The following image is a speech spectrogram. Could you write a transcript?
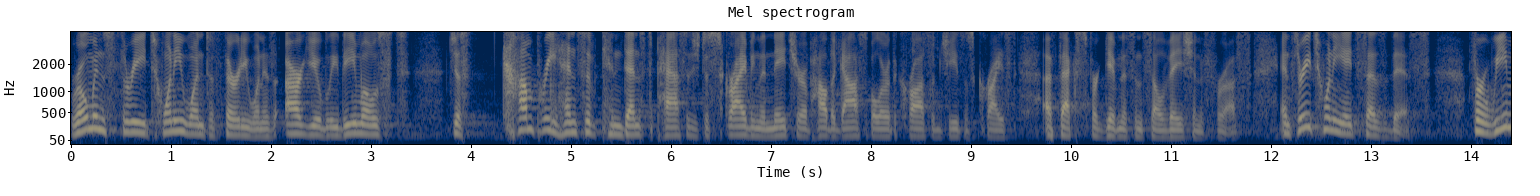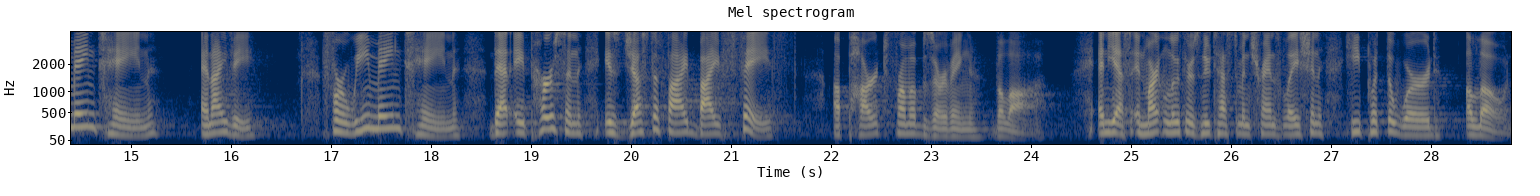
Romans 3 21 to 31 is arguably the most just comprehensive, condensed passage describing the nature of how the gospel or the cross of Jesus Christ affects forgiveness and salvation for us. And 328 says this For we maintain, NIV, for we maintain that a person is justified by faith apart from observing the law. And yes, in Martin Luther's New Testament translation, he put the word alone.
